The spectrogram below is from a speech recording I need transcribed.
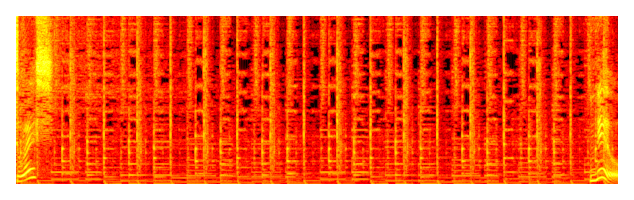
Swish. New.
